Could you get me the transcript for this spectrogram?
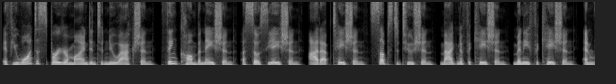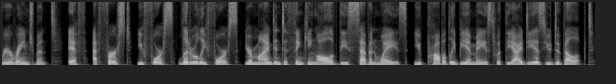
if you want to spur your mind into new action, think combination, association, adaptation, substitution, magnification, minification, and rearrangement. If, at first, you force, literally force, your mind into thinking all of these seven ways, you'd probably be amazed with the ideas you developed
